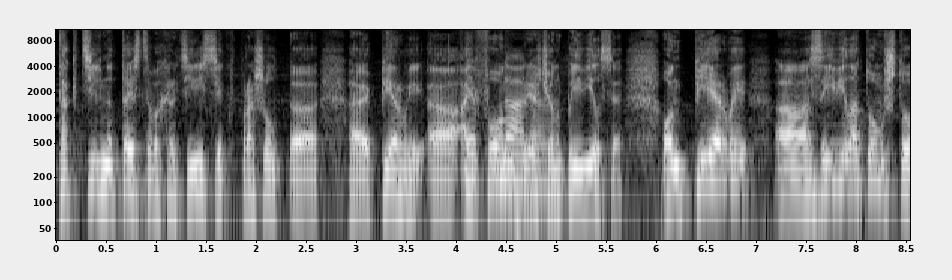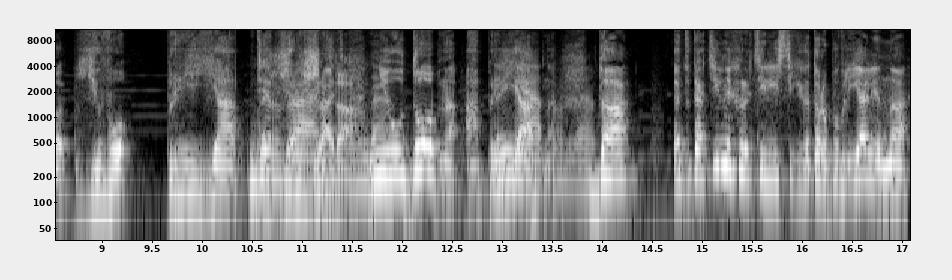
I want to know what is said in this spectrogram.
тактильно-тестовых характеристик прошел э, э, первый э, iPhone, да, прежде да. чем он появился. Он первый э, заявил о том, что его приятно Держать, держать. да. Да. Неудобно, а приятно. Приятно, да. Это тактильные характеристики, которые повлияли на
